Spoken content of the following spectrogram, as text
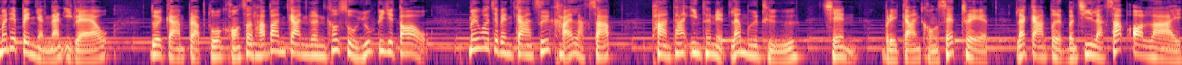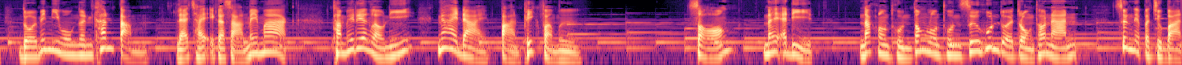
ไม่ได้เป็นอย่างนั้นอีกแล้วโดยการปรับตัวของสถาบันการเงินเข้าสู่ยุคดิจิทัล ไม่ว่าจะเป็นการซื้อขายหลักทรัพย์ ผ่านทางอินเทอร์เน็ตและมือถือ เช่น บริการของเซ็ตเทรดและการเปิดบัญชีหลักทรัพย์ออนไลน์ โดยไม่มีวงเงินขั้นต่ำ และใช้เอกสารไม่มาก ทำให้เรื่องเหล่านี้ง่ายดายป่านพลิกฝ่ามือ 2. ในอดีต นักลงทุนต้องลงทุนซื้อหุ้นโดยตรงเท่านั้น ซึ่งในปัจจุบัน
